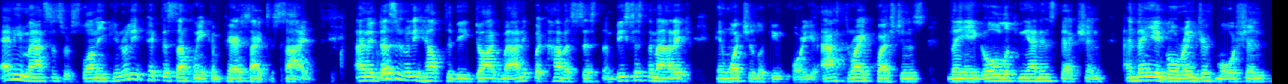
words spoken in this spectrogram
any masses or swelling, you can really pick this up when you compare side to side. And it doesn't really help to be dogmatic, but have a system. Be systematic in what you're looking for. You ask the right questions, then you go looking at inspection, and then you go range of motion,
